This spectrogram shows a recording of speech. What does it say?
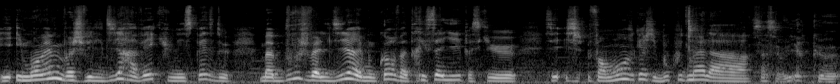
Et, et moi-même, moi, je vais le dire avec une espèce de. Ma bouche va le dire et mon corps va tressailler. Parce que. c'est- Enfin, moi, en tout cas, j'ai beaucoup de mal à. Ça, ça veut dire que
